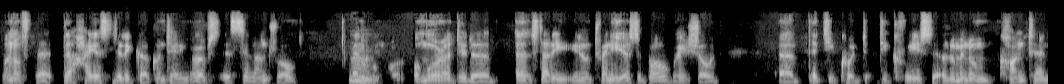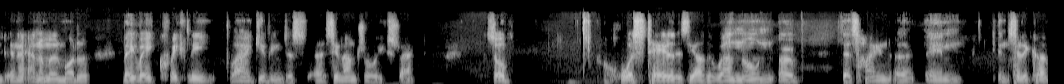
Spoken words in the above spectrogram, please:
one of the the highest silica containing herbs is cilantro. Mm. And hmm. Omura did a, a, study, you know, 20 years ago, where he showed uh, that he could decrease the aluminum content in an animal model very, very quickly by giving just uh, cilantro extract. So, horsetail is the other well-known herb that's high in, uh, in, in silica.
